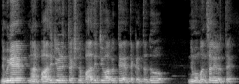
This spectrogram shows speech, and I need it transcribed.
ನಿಮಗೆ ನಾನು ಪಾಸಿಟಿವ್ ಹೇಳಿದ ತಕ್ಷಣ ಪಾಸಿಟಿವ್ ಆಗುತ್ತೆ ಅಂತಕ್ಕಂಥದ್ದು ನಿಮ್ಮ ಮನಸ್ಸಲ್ಲಿ ಇರುತ್ತೆ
